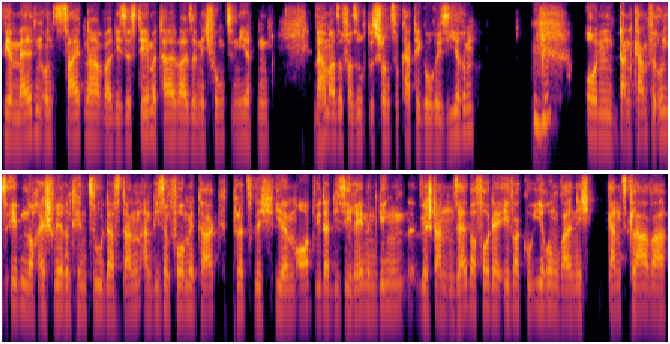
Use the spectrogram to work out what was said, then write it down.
Wir melden uns zeitnah, weil die Systeme teilweise nicht funktionierten. Wir haben also versucht, es schon zu kategorisieren. Mhm. Und dann kam für uns eben noch erschwerend hinzu, dass dann an diesem Vormittag plötzlich hier im Ort wieder die Sirenen gingen. Wir standen selber vor der Evakuierung, weil nicht ganz klar war,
